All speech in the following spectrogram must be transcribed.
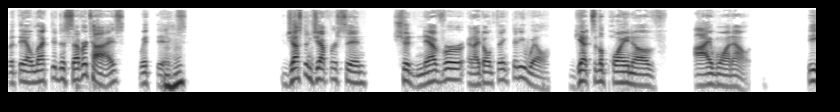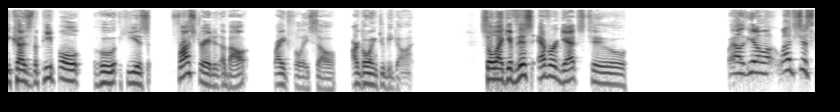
But they elected to sever ties with Diggs. Mm-hmm. Justin Jefferson should never, and I don't think that he will, get to the point of I want out because the people who he is frustrated about, rightfully so, are going to be gone. So, like, if this ever gets to, well, you know, let's just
